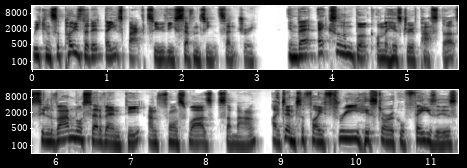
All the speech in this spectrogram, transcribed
we can suppose that it dates back to the 17th century. In their excellent book on the history of pasta, Silvano Serventi and Françoise Sabban identify three historical phases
